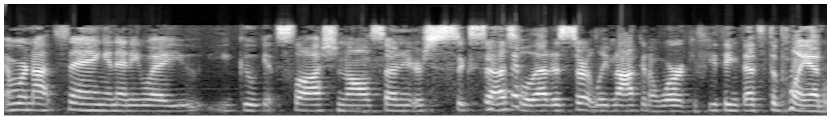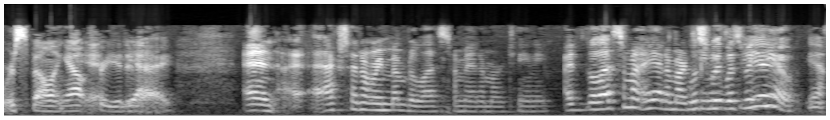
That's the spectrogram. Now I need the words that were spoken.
and we're not saying in any way you, you go get sloshed and all of a sudden you're successful. that is certainly not going to work if you think that's the plan we're spelling out for you Yeah. today. And I, actually, I don't remember the last time I had a martini. I, the last time I had a martini was with, you. Yeah.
